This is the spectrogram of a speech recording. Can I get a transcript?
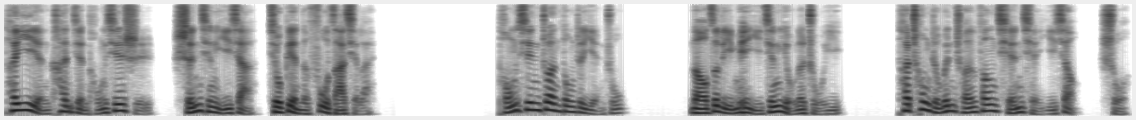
他一眼看见童心时，神情一下就变得复杂起来。童心转动着眼珠，脑子里面已经有了主意。他冲着温传芳浅浅一笑，说：“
